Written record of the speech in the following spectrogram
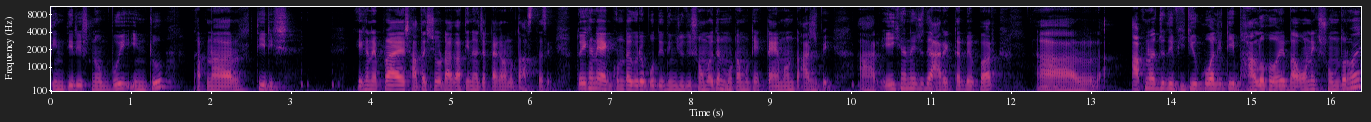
তিন তিরিশ, নব্বই ইন্টু আপনার তিরিশ। এখানে প্রায় সাতাশশো টাকা, তিন হাজার টাকার মতো আসতেছে। তো এখানে এক ঘণ্টা করে প্রতিদিন যদি সময় দেন, মোটামুটি একটা অ্যামাউন্ট আসবে। আর এইখানে যদি আরেকটা ব্যাপার, আর আপনার যদি ভিডিও কোয়ালিটি ভালো হয় বা অনেক সুন্দর হয়,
